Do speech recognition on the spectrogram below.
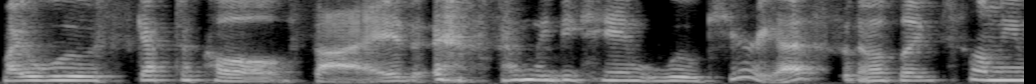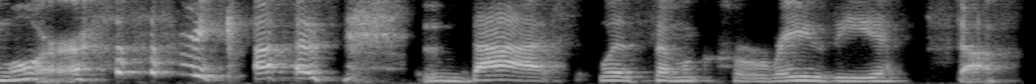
my woo skeptical side suddenly became woo curious. And I was like, tell me more, because that was some crazy stuff.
